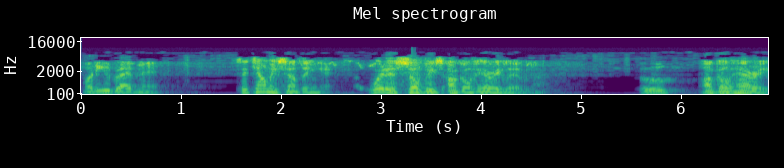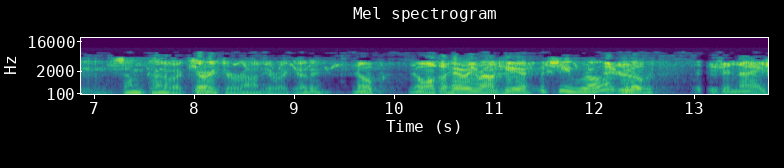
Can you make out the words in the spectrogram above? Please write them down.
What are you driving at? Say, tell me something. Where does Sophie's Uncle Harry live? Who? Uncle Harry. Some kind of a character around here, I get it. Nope. No Uncle Harry around here. But she wrote. Hey, it look, was- this is a nice,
